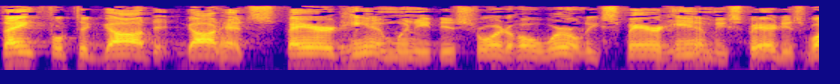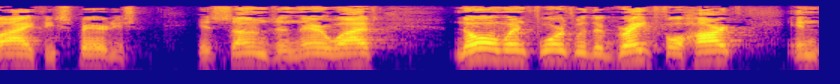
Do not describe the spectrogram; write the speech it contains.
thankful to God that God had spared him when he destroyed the whole world. He spared him, he spared his wife, he spared his, his sons and their wives. Noah went forth with a grateful heart and,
